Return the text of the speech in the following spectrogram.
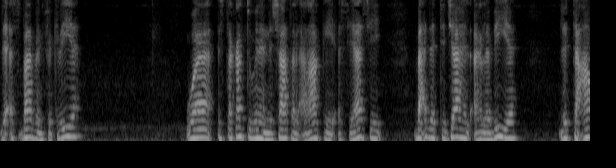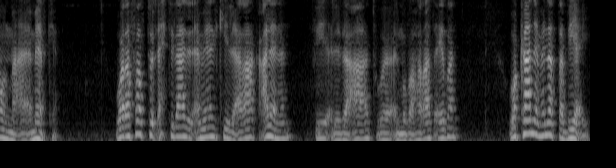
لأسباب فكرية واستقلت من النشاط العراقي السياسي بعد اتجاه الأغلبية للتعاون مع أمريكا. ورفضت الاحتلال الأمريكي للعراق علنا في الإذاعات والمظاهرات أيضا وكان من الطبيعي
